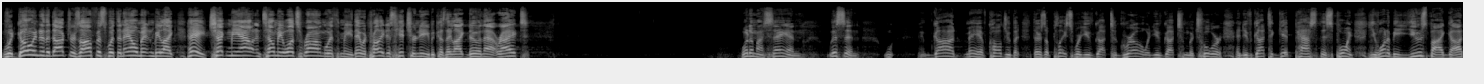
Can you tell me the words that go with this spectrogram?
would go into the doctor's office with an ailment and be like, "Hey, check me out and tell me what's wrong with me"? They would probably just hit your knee because they like doing that, right? What am I saying? Listen, God may have called you, but there's a place where you've got to grow and you've got to mature and you've got to get past this point. You want to be used by God,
